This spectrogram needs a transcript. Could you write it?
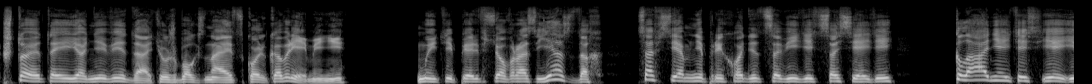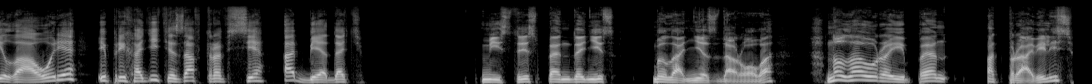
Что это ее не видать, уж бог знает сколько времени. Мы теперь все в разъездах, совсем не приходится видеть соседей. Кланяйтесь ей и Лауре и приходите завтра все обедать». Мистрис Пенденис была нездорова, но Лаура и Пен отправились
